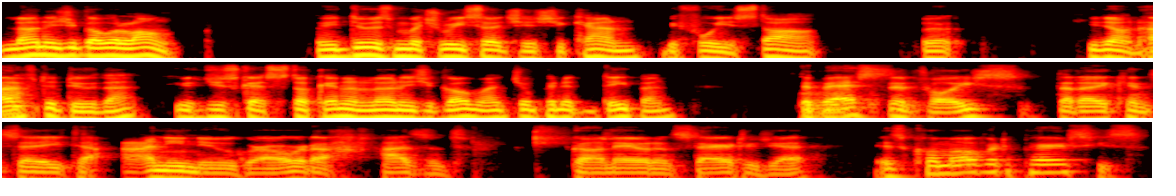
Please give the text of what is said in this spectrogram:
Learn as you go along. I mean, do as much research as you can before you start, but you don't have to do that. You just get stuck in and learn as you go, man. Jump in at the deep end. The best advice that I can say to any new grower that hasn't gone out and started yet is come over to Percy's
